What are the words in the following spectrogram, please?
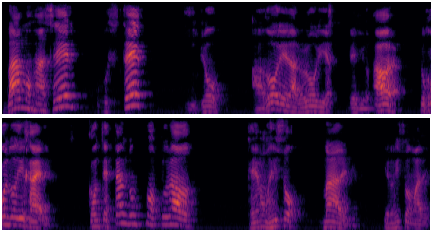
vamos a ser usted y yo. Adore la gloria de Dios. Ahora, tú cuando de Israel, contestando un postulado que nos hizo madre, que nos hizo madre.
